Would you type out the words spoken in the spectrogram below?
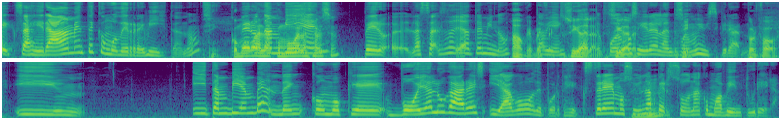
exageradamente como de revista, ¿no? Sí. ¿Cómo, Pero va la, ¿Cómo va la también- salsa? Pero eh, la salsa ya terminó. Ah, ok, está perfecto. bien. Sigue adelante, Podemos seguir adelante, Sí. podemos inspirarnos. Por favor. Y, y también venden como que voy a lugares y hago deportes extremos, soy una persona como aventurera.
